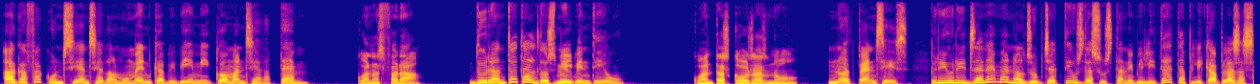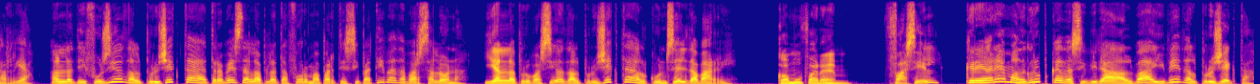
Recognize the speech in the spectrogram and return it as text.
agafar consciència del moment que vivim i com ens hi adaptem, Quan es farà? durant tot el 2021. Quantes coses, no? No et pensis. Prioritzarem en els objectius de sostenibilitat aplicables a Sarrià, en la difusió del projecte a través de la plataforma participativa de Barcelona i en l'aprovació del projecte al Consell de Barri. Com ho farem? Fàcil. Crearem el grup que decidirà el va i ve del projecte.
